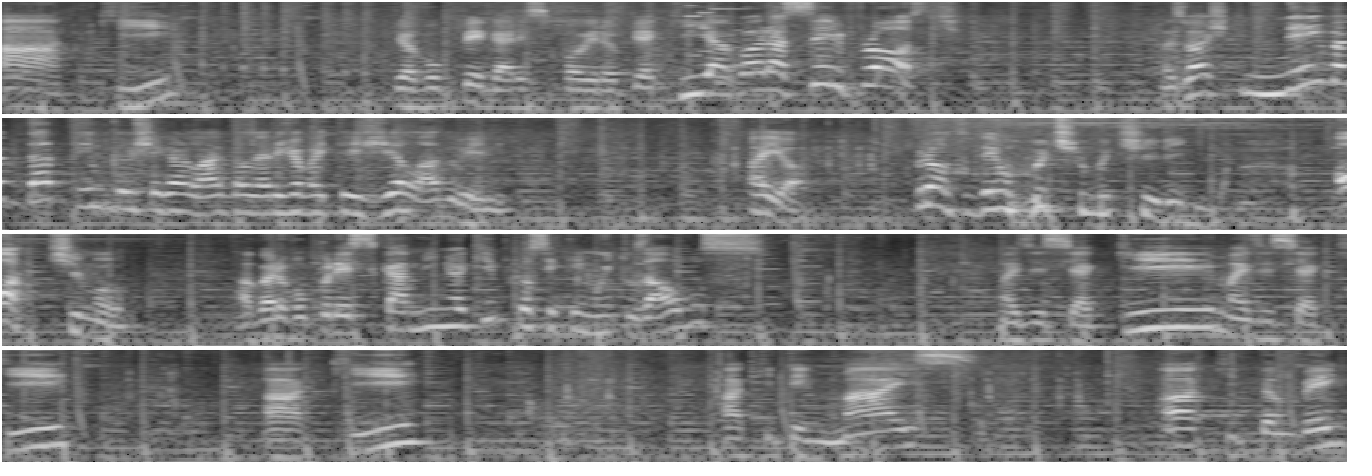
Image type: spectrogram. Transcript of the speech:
aqui. Já vou pegar esse power up aqui. E agora sem Frost. Mas eu acho que nem vai dar tempo de eu chegar lá, a galera já vai ter gelado ele. Aí, ó. Pronto, dei um último tirinho. Ótimo. Agora eu vou por esse caminho aqui, porque eu sei que tem muitos alvos. Mais esse aqui, mais esse aqui. Aqui. Aqui tem mais. Aqui também.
